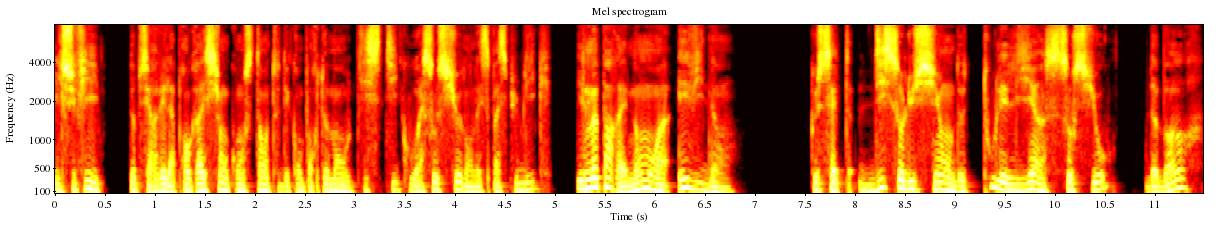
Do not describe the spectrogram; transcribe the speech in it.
Il suffit d'observer la progression constante des comportements autistiques ou asociaux dans l'espace public. Il me paraît non moins évident que cette dissolution de tous les liens sociaux, d'abord,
